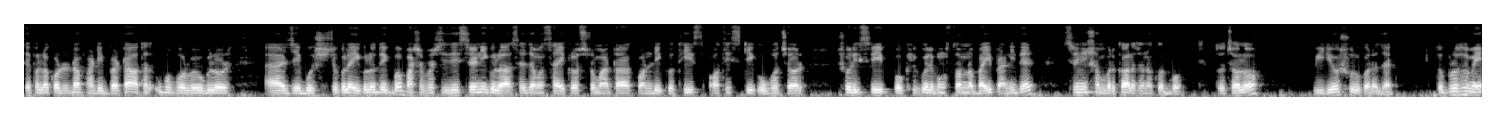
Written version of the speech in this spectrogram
সেফালোকোডাটা ভাটিব্রাটা অর্থাৎ উপপর্বগুলোর যে বৈশিষ্ট্যগুলো এগুলো দেখব। পাশাপাশি যে শ্রেণীগুলো আছে, যেমন সাইক্লোস্টোমাটা কন্ডিকোথিস অথিস্টিক উভচর, সরীসৃপ, পক্ষীকুল এবং স্তন্যবায়ী প্রাণীদের শ্রেণি সম্পর্কে আলোচনা করব। তো চলো ভিডিও শুরু করা যাক। তো প্রথমে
